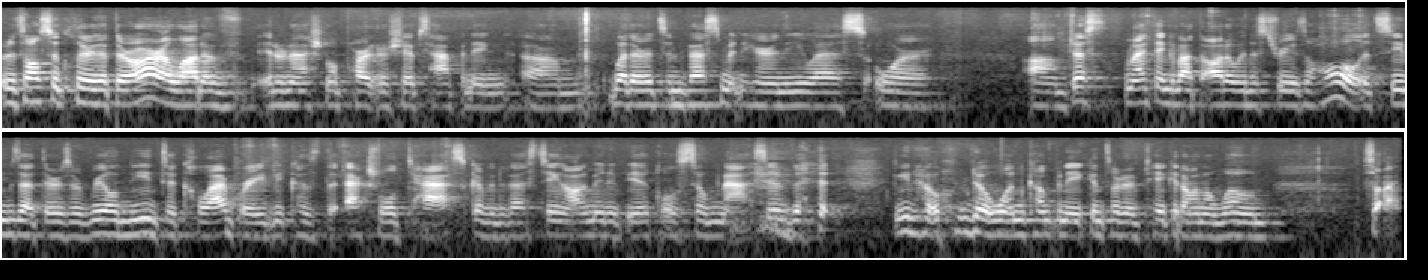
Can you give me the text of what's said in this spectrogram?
But it's also clear that there are a lot of international partnerships happening, um, whether it's investment here in the US or um, just when I think about the auto industry as a whole, it seems that there's a real need to collaborate because the actual task of investing in automated vehicles is so massive that you know no one company can sort of take it on alone. So I,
